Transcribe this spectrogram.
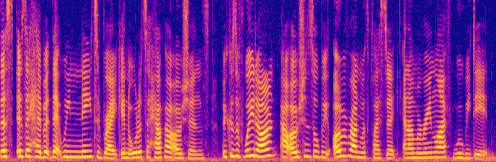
this is a habit that we need to break in order to help our oceans, because if we don't, our oceans will be overrun with plastic and our marine life will be dead.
